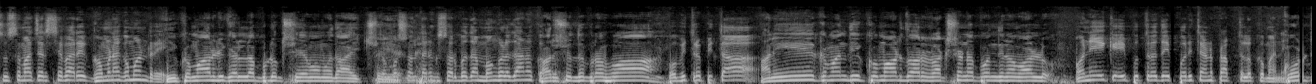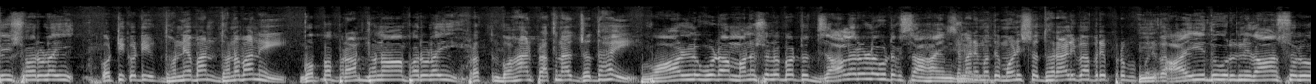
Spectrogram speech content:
ସୁସମାଚାର ସେବାରେ ଗମନାଗମନରେ ఈ కుమారుడికి ఎల్లప్పుడూ క్షేమము ତମ దాయిచ్చేయండి ସନ୍ତାନକୁ ସର୍ବଦା ମଙ୍ଗଳ ଦାନ କର పరిశుద్ధ ప్రభువా ପବିତ୍ର ପିତା అనేక మంది కుమారుడు ద్వారా రక్షణ పొందిన వాళ్ళు అనేక ఈ పుత్రదే పరిత్రాణ ప్రాప్త లోకమని కోటీశ్వరులై కోటి కోటి ధన్యవాన్ ధనవాన్ అయి గొప్ప ప్రార్థనాపరులై మహాన్ ప్రార్థనా যোদ্ধা అయి వాళ్ళు కూడా మనుషుల బట్టు జాలరుల గుటకు సహాయం ସେମାନେ ମଧ୍ୟ ମଣିଷ ଧରାଳି ଭାବରେ ପ୍ରଭୁ ఐదుగురు నిదాసులు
